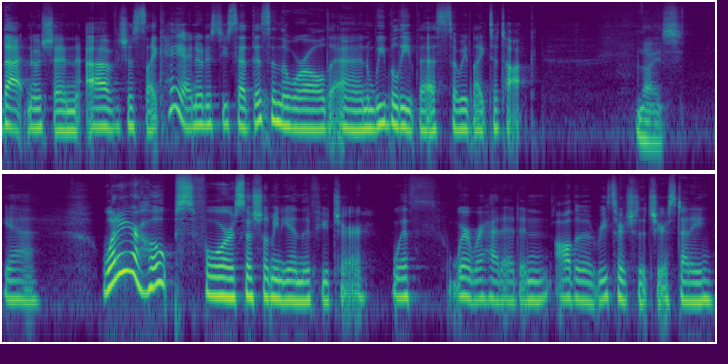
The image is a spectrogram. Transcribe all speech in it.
that notion of just like, hey, I noticed you said this in the world and we believe this, so we'd like to talk. Nice. Yeah. What are your hopes for social media in the future with where we're headed and all the research that you're studying?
